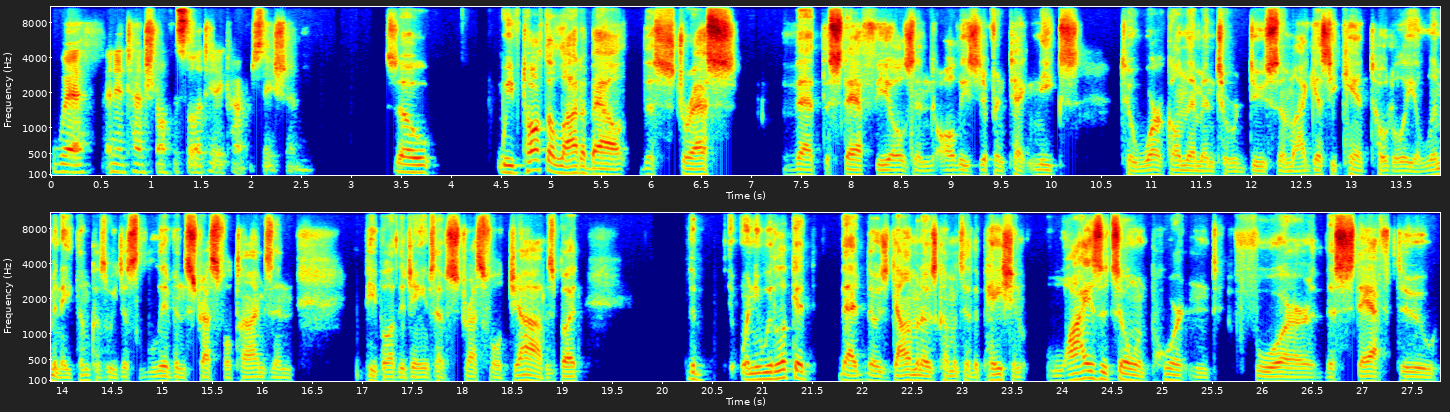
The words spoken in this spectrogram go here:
with an intentional facilitated conversation. So, we've talked a lot about the stress that the staff feels and all these different techniques to work on them and to reduce them. I guess you can't totally eliminate them because we just live in stressful times and people at the James have stressful jobs. But the when we look at that those dominoes coming to the patient, why is it so important for the staff to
